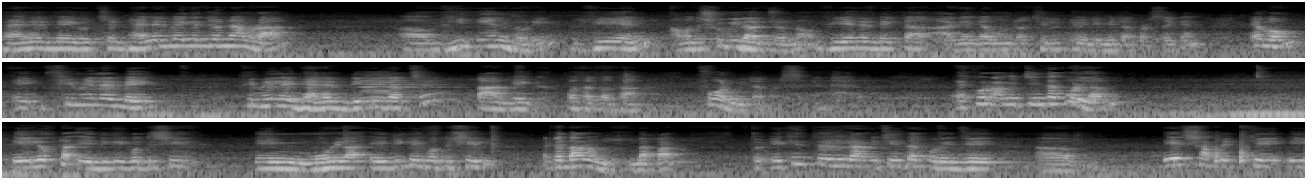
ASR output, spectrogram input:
ভ্যানের বেগ হচ্ছে, ভ্যানের বেগের জন্য আমরা ভিএন ধরি ভিএন আমাদের সুবিধার জন্য। ভিএন এর বেগটা আগে যেমনটা ছিল টোয়েন্টি মিটার পার সেকেন্ড এবং এই ফিমেলের বেগ ফিমেল এই ভ্যানের দিকে যাচ্ছে, তার বেগ কথা কথা ফোর মিটার পার সেকেন্ড এখন আমি চিন্তা করলাম, এই লোকটা এইদিকে গতিশীল, এই মহিলা এইদিকে গতিশীল একটা দারুণ ব্যাপার। তো এক্ষেত্রে যদি আমি চিন্তা করি যে এর সাপেক্ষে এই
